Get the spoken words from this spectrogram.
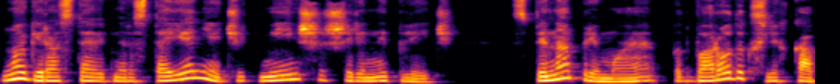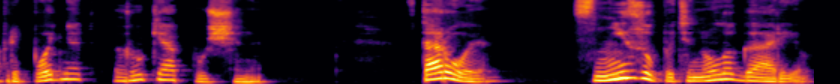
Ноги расставить на расстояние чуть меньше ширины плеч. Спина прямая, подбородок слегка приподнят, руки опущены. Второе. Снизу потянуло гарью.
